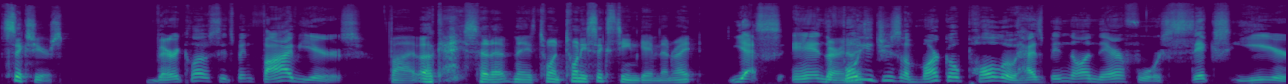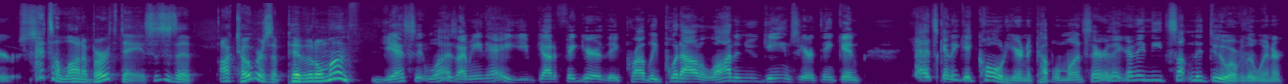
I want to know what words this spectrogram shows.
six years. Very close. It's been five years. Five. Okay, so that makes 20, 2016 game then, right? Yes, and the Very nice. Voyages of Marco Polo has been on there for six years. That's a lot of birthdays. This is a October's a pivotal month. Yes, it was. I mean, hey, you've got to figure they probably put out a lot of new games here thinking, yeah, it's going to get cold here in a couple months there. They're going to need something to do over the winter.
